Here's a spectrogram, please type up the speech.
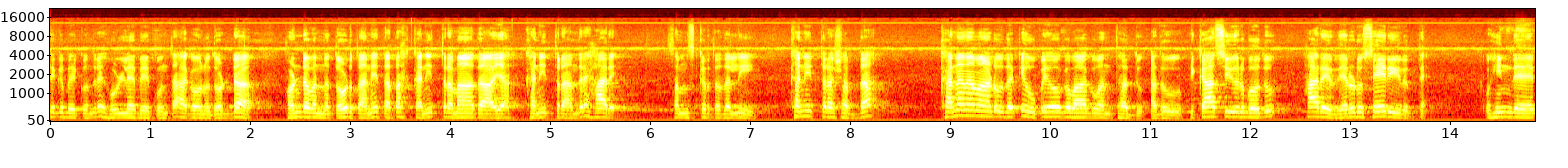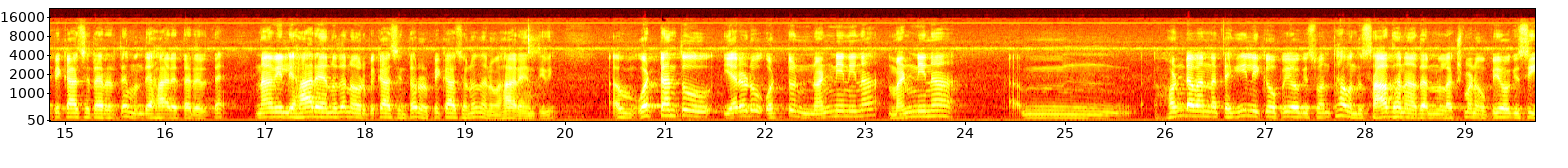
ಸಿಗಬೇಕು ಅಂದರೆ ಹುಳ್ಳೇಬೇಕು ಅಂತ ಆಗ ಅವನು ದೊಡ್ಡ ಹೊಂಡವನ್ನು ತೋಡ್ತಾನೆ. ತತಃ ಖನಿತ್ರಮಾದಾಯ, ಖನಿತ್ರ ಅಂದರೆ ಹಾರೆ. ಸಂಸ್ಕೃತದಲ್ಲಿ ಖನಿತ್ರ ಶಬ್ದ ಖನನ ಮಾಡುವುದಕ್ಕೆ ಉಪಯೋಗವಾಗುವಂಥದ್ದು. ಅದು ಪಿಕಾಸಿ ಇರ್ಬೋದು, ಹಾರೆ ಇರುತ್ತೆ ಎರಡು ಸೇರಿ ಇರುತ್ತೆ. ಹಿಂದೆ ಪಿಕಾಸಿ ಥರ ಇರುತ್ತೆ, ಮುಂದೆ ಹಾರೆ ಥರ ಇರುತ್ತೆ. ನಾವಿಲ್ಲಿ ಹಾರೆ ಅನ್ನೋದನ್ನು ಅವರು ಪಿಕಾಸಿ ಅಂತಾರೆ ಅವರು ಪಿಕಾಸಿ ಅನ್ನೋದು ನಾವು ಹಾರೆ ಅಂತೀವಿ. ಒಟ್ಟಂತೂ ಎರಡು ಒಟ್ಟು ಮಣ್ಣಿನ ಮಣ್ಣಿನ ಹೊಂಡವನ್ನು ತೆಗೀಲಿಕ್ಕೆ ಉಪಯೋಗಿಸುವಂತಹ ಒಂದು ಸಾಧನ, ಅದನ್ನು ಲಕ್ಷ್ಮಣ ಉಪಯೋಗಿಸಿ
